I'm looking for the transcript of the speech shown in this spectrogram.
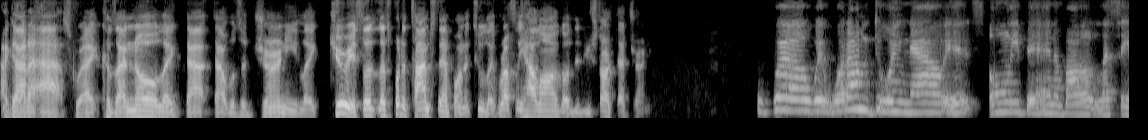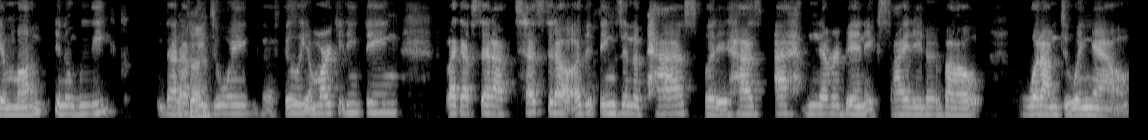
I gotta ask, right? Because I know like that that was a journey. Like curious, let, let's put a timestamp on it too. Like roughly how long ago did you start that journey? Well, with what I'm doing now, it's only been about let's say a month in a week that okay. I've been doing the affiliate marketing thing. Like I've said, I've tested out other things in the past, but it has I have never been excited about what I'm doing now.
